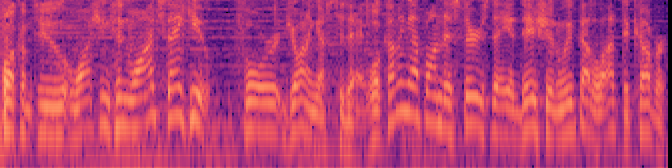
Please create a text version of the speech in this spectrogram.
Welcome to Washington Watch. Thank you for joining us today. Well, coming up on this Thursday edition, we've got a lot to cover.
